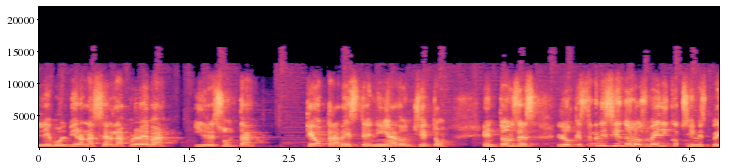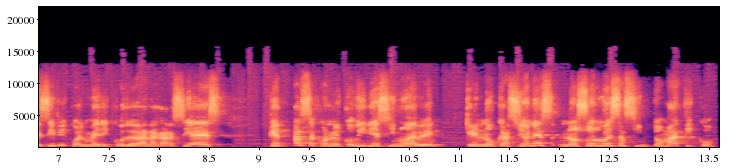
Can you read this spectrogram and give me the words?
le volvieron a hacer la prueba y resulta que otra vez tenía Don Cheto. Entonces, lo que están diciendo los médicos y en específico el médico de Dana García es, ¿qué pasa con el COVID-19? Que en ocasiones no solo es asintomático,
